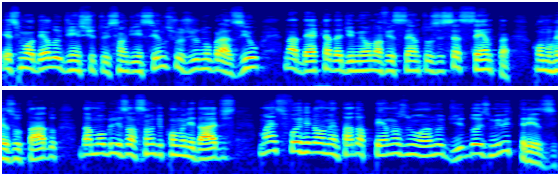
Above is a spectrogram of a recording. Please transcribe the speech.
Esse modelo de instituição de ensino surgiu no Brasil na década de 1960, como resultado da mobilização de comunidades, mas foi regulamentado apenas no ano de 2013.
